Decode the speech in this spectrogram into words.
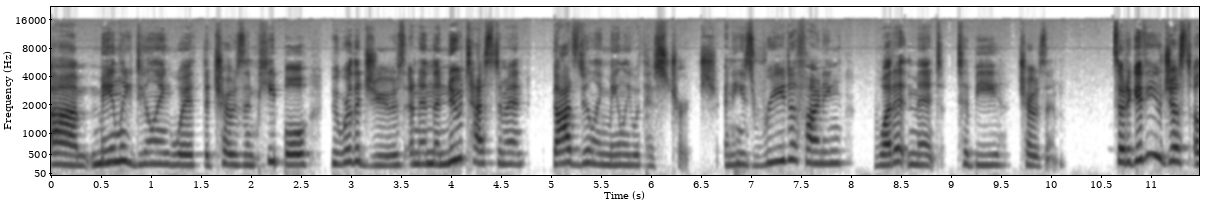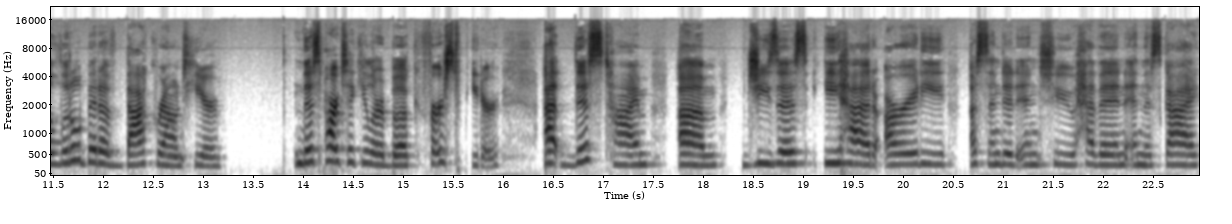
um, mainly dealing with the chosen people who were the Jews. And in the New Testament, God's dealing mainly with his church. And he's redefining what it meant to be chosen. So, to give you just a little bit of background here, this particular book, First Peter, at this time, um, Jesus he had already ascended into heaven, and this guy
